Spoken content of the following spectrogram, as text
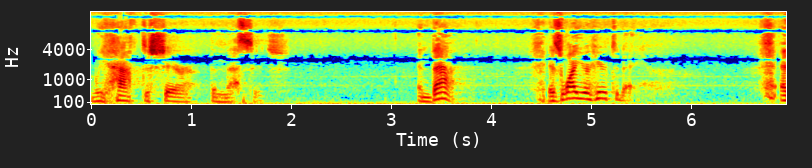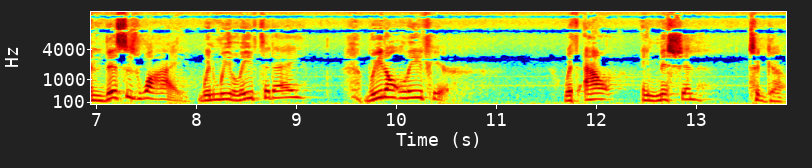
We have to share the message. And that is why you're here today. And this is why, when we leave today, we don't leave here without a mission to go.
